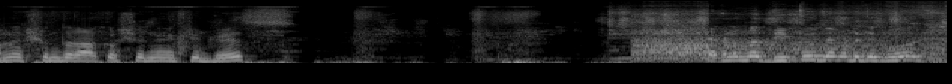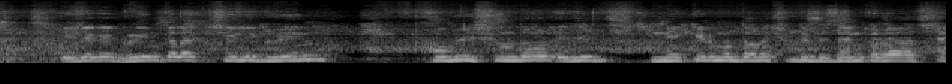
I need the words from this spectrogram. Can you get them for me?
অনেক সুন্দর আকর্ষণীয় একটি ড্রেস এখন আমরা দ্বিতীয় জামাটি দেখব। এই জায়গায় গ্রিন কালার চিলি গ্রিন খুবই সুন্দর। এই যে নেকের মধ্যে অনেক সুন্দর ডিজাইন করা আছে।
